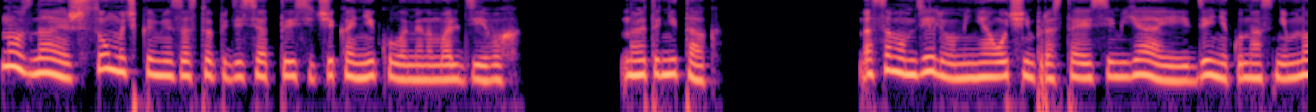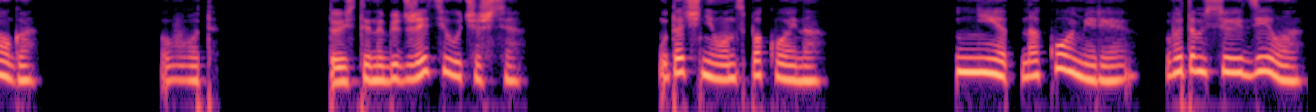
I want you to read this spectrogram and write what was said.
Ну, знаешь, сумочками за 150 тысяч и каникулами на Мальдивах. Но это не так. На самом деле у меня очень простая семья, и денег у нас немного. Вот. То есть ты на бюджете учишься? Уточнил он спокойно. Нет, на комере. В этом все и дело.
